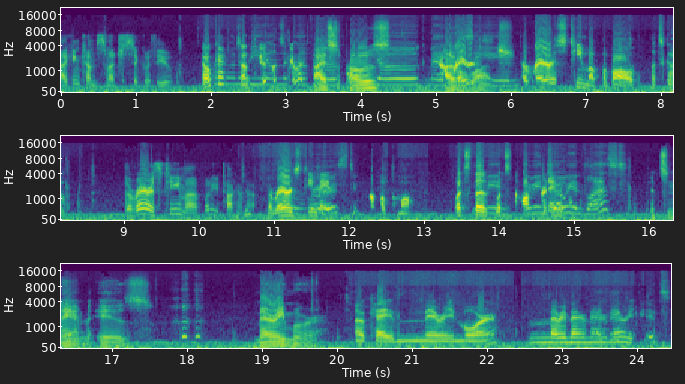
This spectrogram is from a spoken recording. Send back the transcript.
I can come smudge stick with you. Okay, I sounds good. Let's do it. I suppose Dog I will magazine. The rarest team up of all. Let's go. The rarest team up. What are you talking about? The rarest teammate Rarest te- up of them all. What's the mean- what's the you mean monster name? Joey and Vlast? its name is Mary Moore. Okay, Mary Moore. Mary, Mary, I Mary, think Mary. It's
